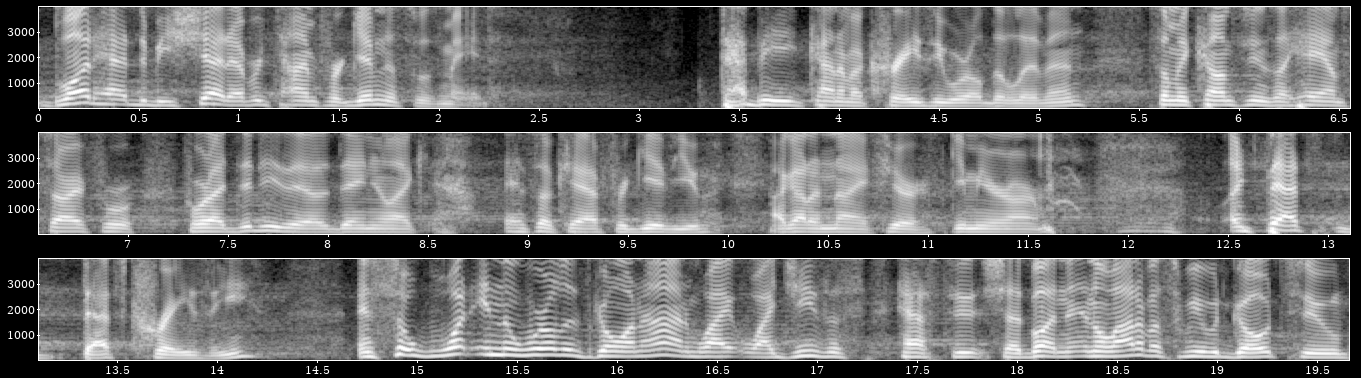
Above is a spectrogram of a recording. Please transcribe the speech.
blood had to be shed every time forgiveness was made? That'd be kind of a crazy world to live in. Somebody comes to you and is like, hey, I'm sorry for, for what I did to you the other day. And you're like, it's okay, I forgive you. I got a knife. Here, give me your arm. like, that's, that's crazy. And so, what in the world is going on? Why, why Jesus has to shed blood? And, a lot of us, we would go to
